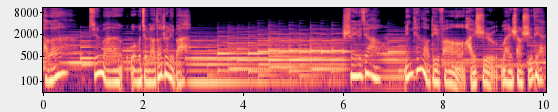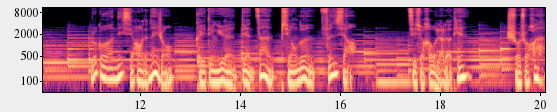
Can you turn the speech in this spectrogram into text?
好了，今晚我们就聊到这里吧。睡个觉，明天老地方还是晚上十点。如果你喜欢我的内容，可以订阅、点赞、评论、分享，继续和我聊聊天，说说话。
